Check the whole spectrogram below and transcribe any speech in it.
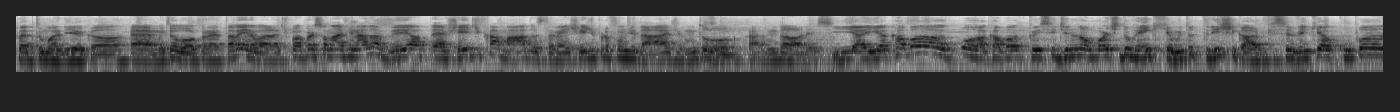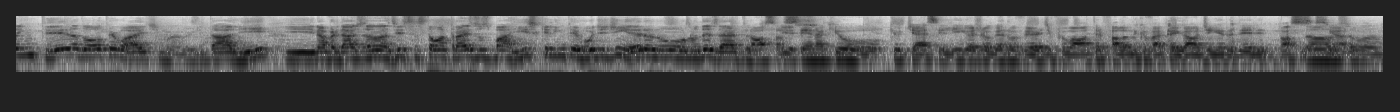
cleptomaníaca, ó. É, muito louco, né? Tá vendo, mano? Tipo, uma personagem nada a ver, é cheia de camadas também, cheia de profundidade. Muito louco, cara. Muito da hora esse. E aí acaba, porra, acaba coincidindo na morte do Hank, que é muito triste, cara, porque você vê que é a culpa inteira do Walter White, mano. Ele tá ali e, na verdade, os nazistas estão atrás dos barris que ele enterrou de dinheiro no, no deserto. Nossa, a Isso. cena que o, que o Jesse liga jogando verde pro Walter falando que vai pegar o dinheiro dele. Nossa, Nossa, senhora. mano.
